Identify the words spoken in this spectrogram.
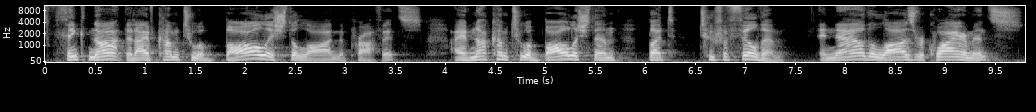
Think not that I have come to abolish the law and the prophets. I have not come to abolish them, but to fulfill them. And now the law's requirements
